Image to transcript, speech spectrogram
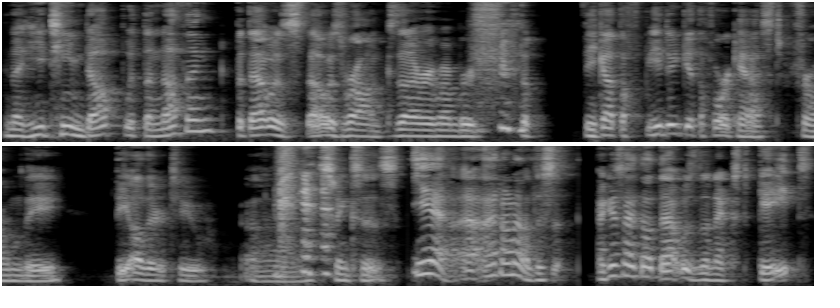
and that he teamed up with the Nothing. But that was that was wrong because then I remembered the he got the he did get the forecast from the the other two uh, sphinxes. Yeah, I, I don't know. This I guess I thought that was the next gate,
